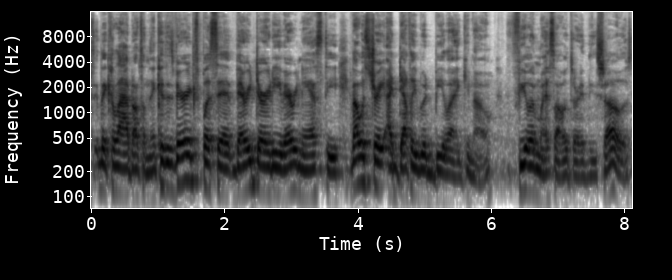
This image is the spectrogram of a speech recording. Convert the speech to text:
they collabed on something because it's very explicit, very dirty, very nasty. If I was straight, I definitely would be like, you know, feeling myself during these shows.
